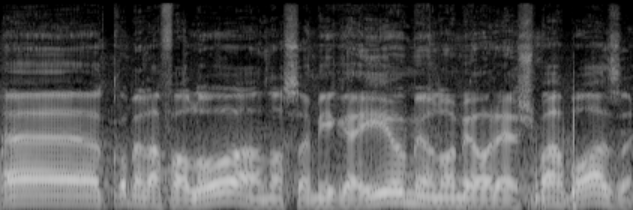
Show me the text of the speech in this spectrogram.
É, como ela falou, a nossa amiga aí, o meu nome é Orestes Barbosa,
